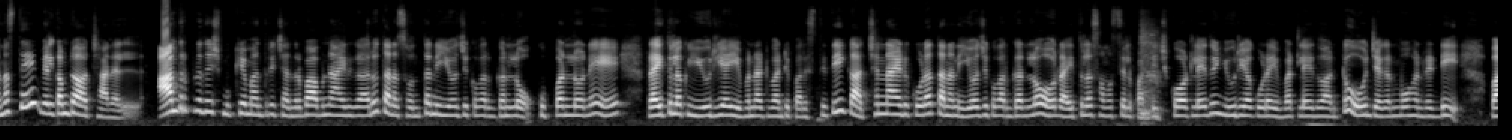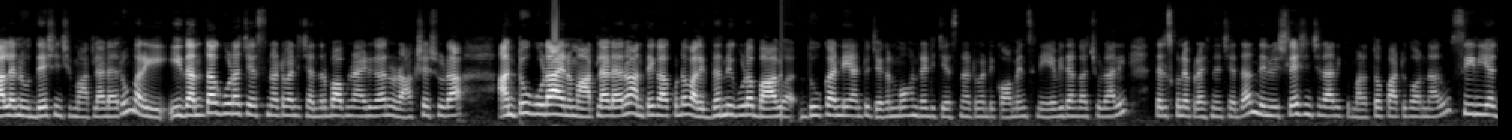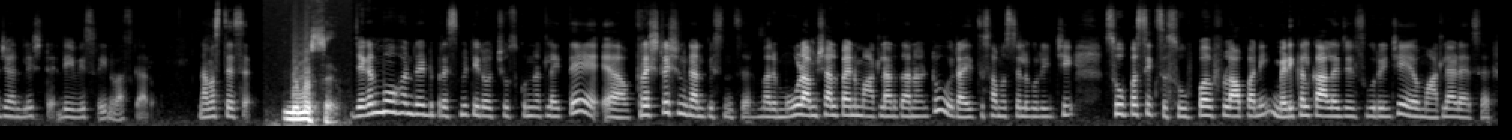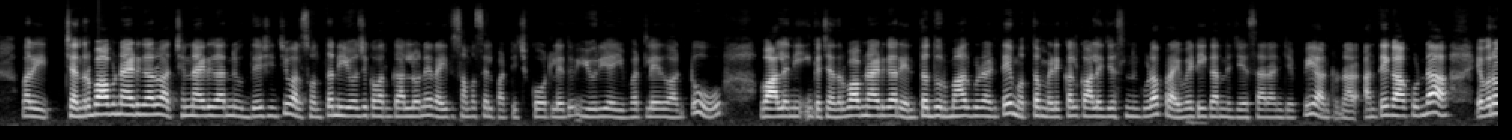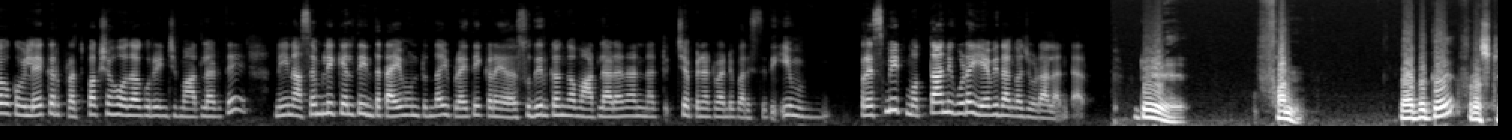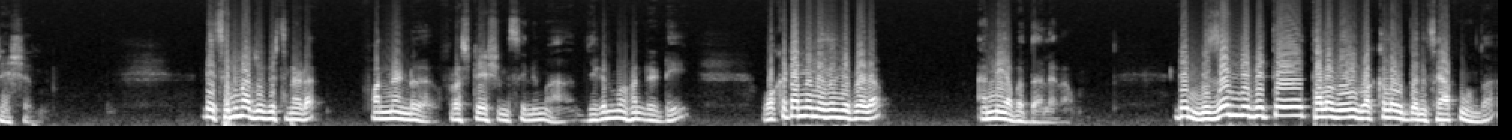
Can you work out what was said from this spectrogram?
నమస్తే welcome to our channel. Andhra Pradesh ముఖ్యమంత్రి చంద్రబాబు నాయుడు గారు తన సొంత నియోజకవర్గంలో కుప్పంలోనే రైతులకు యూరియా ఇవ్వనటువంటి పరిస్థితి. ఇక అచ్చెన్నాయుడు కూడా తన నియోజకవర్గంలో రైతుల సమస్యలు పట్టించుకోవట్లేదు యూరియా కూడా ఇవ్వట్లేదు అంటూ జగన్మోహన్ రెడ్డి వాళ్ళని ఉద్దేశించి మాట్లాడారు. మరి ఇదంతా కూడా చేస్తున్నటువంటి చంద్రబాబు నాయుడు గారు రాక్షసుడా అంటూ కూడా ఆయన మాట్లాడారు. అంతేకాకుండా వాళ్ళిద్దరిని కూడా బాగా దూకండి అంటూ జగన్మోహన్ రెడ్డి చేసినటువంటి కామెంట్స్ని ఏ విధంగా చూడాలి తెలుసుకునే ప్రయత్నం చేద్దాం. దీన్ని విశ్లేషించడానికి మనతో పాటుగా ఉన్నారు senior senior journalist DV Srinivas garu. నమస్తే సార్. నమస్తే. జగన్మోహన్ రెడ్డి ప్రెస్ మీట్ ఈరోజు చూసుకున్నట్లయితే ఫ్రస్ట్రేషన్ కనిపిస్తుంది సార్. మరి మూడు అంశాలపైన మాట్లాడతానంటూ రైతు సమస్యల గురించి సూపర్ సిక్స్ సూపర్ ఫ్లాప్ అని మెడికల్ కాలేజెస్ గురించి మాట్లాడారు సార్. మరి చంద్రబాబు నాయుడు గారు అచ్చెన్నాయుడు గారిని ఉద్దేశించి వాళ్ళ సొంత నియోజకవర్గాల్లోనే రైతు సమస్యలు పట్టించుకోవట్లేదు యూరియా ఇవ్వట్లేదు అంటూ వాళ్ళని ఇంకా చంద్రబాబు నాయుడు గారు ఎంత దుర్మార్గుడు అంటే మొత్తం మెడికల్ కాలేజెస్ని కూడా ప్రైవేటీకరణ చేశారని చెప్పి అంటున్నారు. అంతేకాకుండా ఎవరో ఒక విలేకరు ప్రతిపక్ష హోదా గురించి మాట్లాడితే నేను అసెంబ్లీకి వెళ్తే ఇంత టైం ఉంటుందా? ఇప్పుడైతే ఇక్కడ సుదీర్ఘంగా మాట్లాడాను అన్నట్టు చెప్పినటువంటి పరిస్థితి. ఈ ప్రెస్ మీట్ మొత్తాన్ని కూడా ఏ విధంగా చూడాలంటారు? అంటే ఫన్ లేకపోతే ఫ్రస్ట్రేషన్. అంటే cinema చూపిస్తున్నాడా? Fun and frustration cinema. Jaganmohan Reddy ఒకటన్నా నిజం చెప్పాడా? అన్ని అబద్ధాలేనా అంటే నిజం చెబితే తల వేయి వక్కలవుద్దని శాపం ఉందా?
